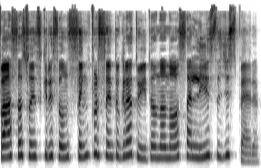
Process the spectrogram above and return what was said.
Faça sua inscrição 100% gratuita na nossa lista de espera.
